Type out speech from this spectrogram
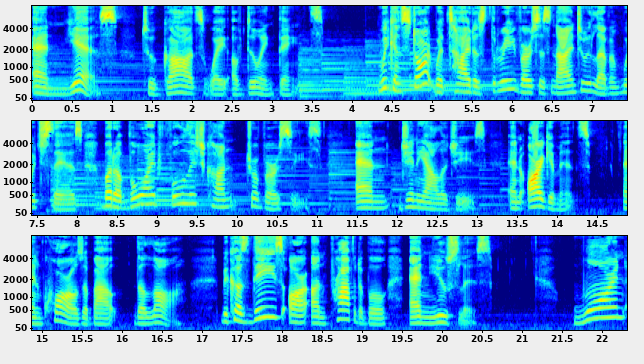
and yes to God's way of doing things. We can start with Titus 3, verses 9 to 11, which says, But avoid foolish controversies and genealogies and arguments and quarrels about the law, because these are unprofitable and useless. Warn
